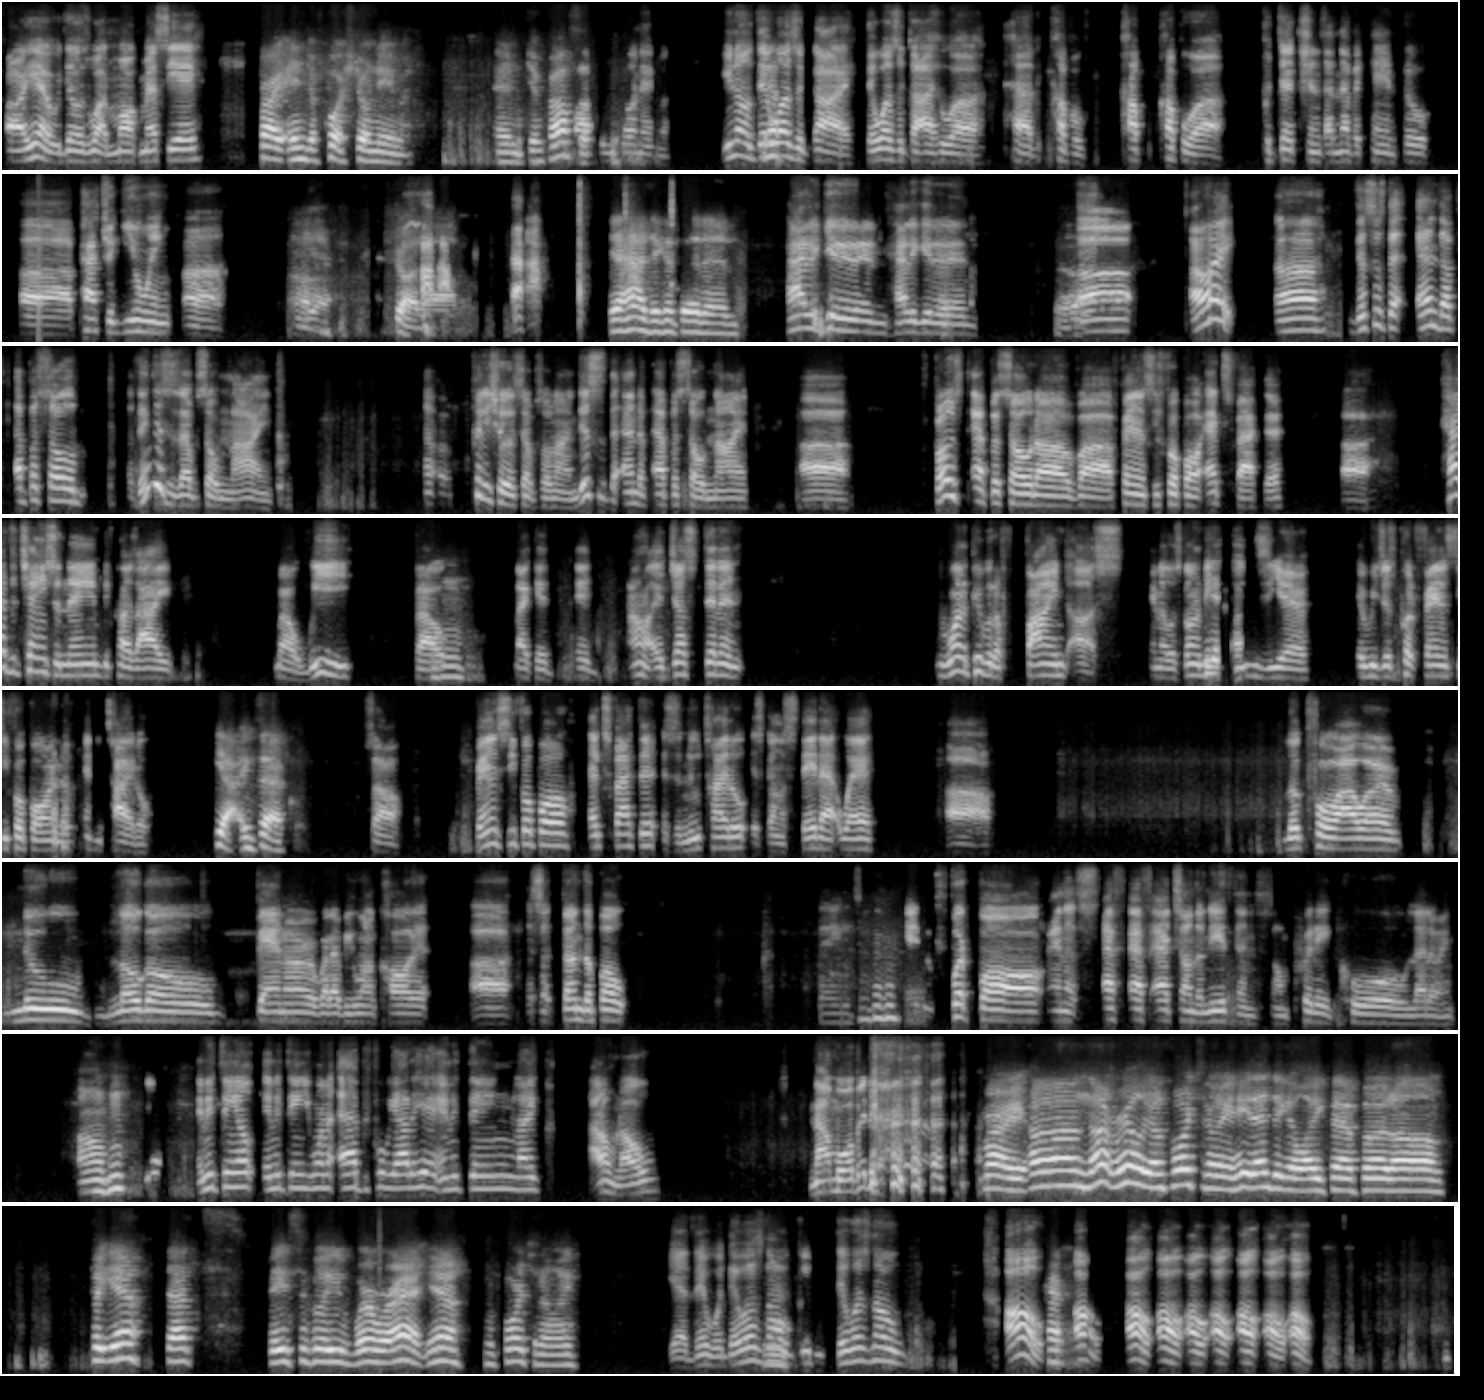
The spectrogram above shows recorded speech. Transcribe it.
Uh yeah, there was what Mark Messier. Right, and your first Joe Namath. And Jim Fassel. You know, there Yeah. was a guy. There was a guy who uh had a couple couple couple uh predictions that never came through. Uh, Patrick Ewing. Uh, Oh, yeah, Shut up. You had to get that in. had to get it in. Had to get it in. Uh, all right. Uh, this is the end of episode. I think this is episode nine. Uh, pretty sure it's episode nine. This is the end of episode nine. Uh, first episode of uh, Fantasy Football X Factor. Uh, had to change the name because I, well, we felt mhm. like it. It I don't know. It just didn't. We wanted people to find us, and it was going to be Yeah. easier if we just put fantasy football in the in the title. Yeah, exactly. So, fantasy football X Factor is a new title. It's going to stay that way. Uh, look for our new logo, banner, or whatever you want to call it. Uh, it's a thunderbolt thing. in football and it's FFX underneath and some pretty cool lettering. Um, Mhm. anything else? Anything you want to add before we out of here? Anything like I don't know, not morbid. Right. Um, not really, unfortunately. I hate ending it like that, but um but yeah, that's basically where we're at, yeah, unfortunately. yeah, there was there was no good. There was no. Oh, oh, oh, oh, oh, oh, oh, oh, oh.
